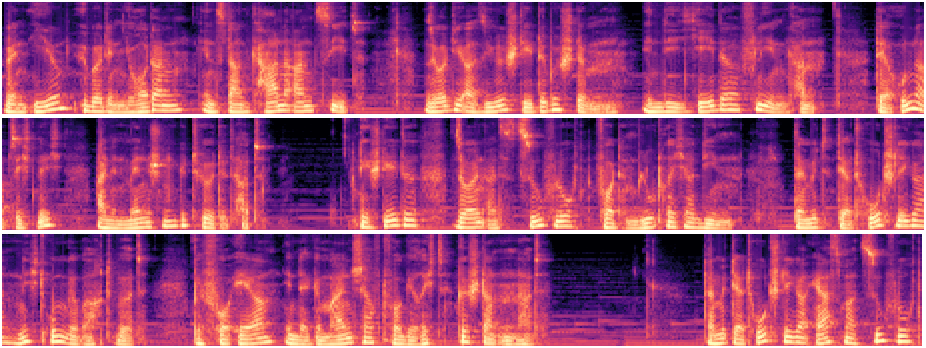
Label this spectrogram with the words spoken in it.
Wenn ihr über den Jordan ins Land Kanaan zieht, sollt ihr Asylstädte bestimmen, in die jeder fliehen kann, der unabsichtlich einen Menschen getötet hat. Die Städte sollen als Zuflucht vor dem Blutrecher dienen, damit der Totschläger nicht umgebracht wird, bevor er in der Gemeinschaft vor Gericht gestanden hat. Damit der Totschläger erstmal Zuflucht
